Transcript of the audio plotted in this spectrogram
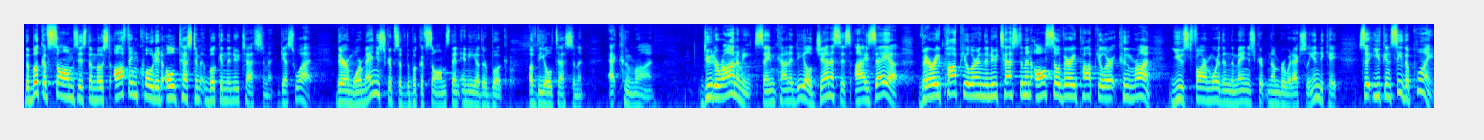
The book of Psalms is the most often quoted Old Testament book in the New Testament. Guess what? There are more manuscripts of the book of Psalms than any other book of the Old Testament at Qumran. Deuteronomy, same kind of deal. Genesis, Isaiah, very popular in the New Testament, also very popular at Qumran, used far more than the manuscript number would actually indicate. So you can see the point.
